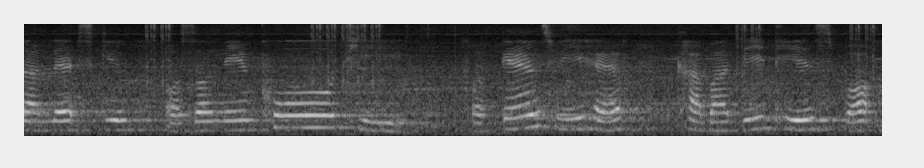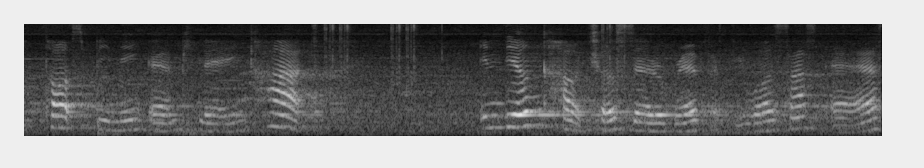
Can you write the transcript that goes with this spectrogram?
Tetale skill, also named tea. For games, we have kabaddi, team sport, top spinning, and playing cards. Indian culture celebrate festivals such as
